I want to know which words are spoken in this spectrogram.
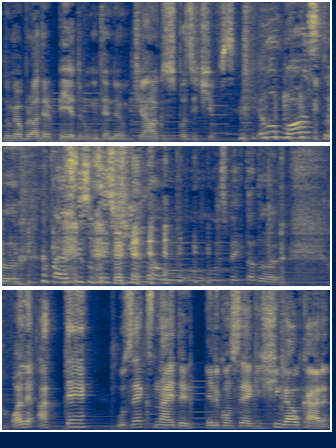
do meu brother Pedro, entendeu? Diálogos expositivos. Eu não gosto. Parece que subestima o, o- o espectador. Olha, até o Zack Snyder, ele consegue xingar o cara.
